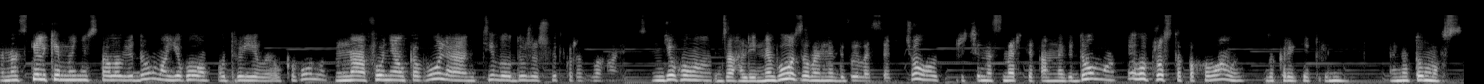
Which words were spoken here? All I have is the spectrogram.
Наскільки мені стало відомо, його отруїли алкоголем. На фоні алкоголя тіло дуже швидко розлагається. Його взагалі не возили, не дивилися чого. Причина смерті там невідомо. Його просто поховали в закритій труні. І на тому все.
